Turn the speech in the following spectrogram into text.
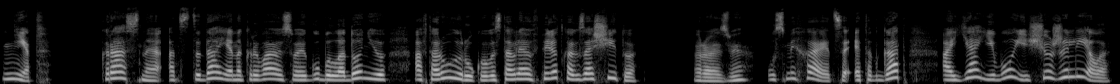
нет». Красная от стыда, я накрываю свои губы ладонью, а вторую руку выставляю вперед как защиту. «Разве?» — усмехается этот гад, а я его еще жалела.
